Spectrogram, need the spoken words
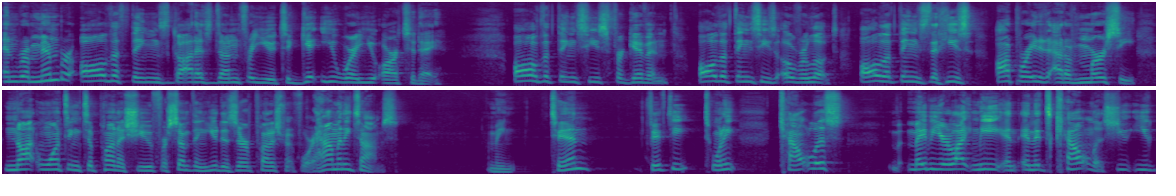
and remember all the things God has done for you to get you where you are today all the things he's forgiven, all the things he's overlooked, all the things that he's operated out of mercy, not wanting to punish you for something you deserve punishment for. How many times? I mean, 10, 50, 20, countless. Maybe you're like me and, and it's countless. You, you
